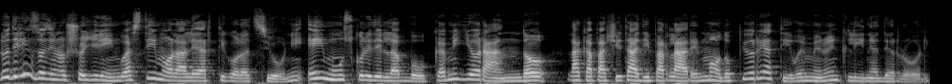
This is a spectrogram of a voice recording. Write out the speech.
L'utilizzo di uno scioglilingua stimola le articolazioni e i muscoli della bocca, migliorando la capacità di parlare in modo più reattivo e meno incline ad errori.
